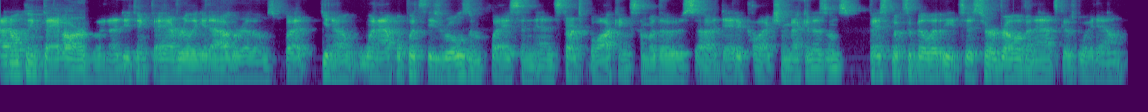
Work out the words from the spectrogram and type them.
I don't think they are, but I do think they have really good algorithms. But you know, when Apple puts these rules in place and, and starts blocking some of those uh, data collection mechanisms, Facebook's ability to serve relevant ads goes way down.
